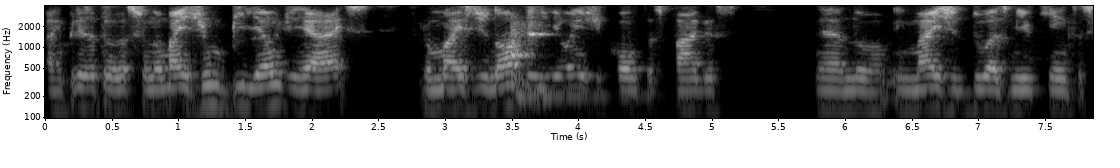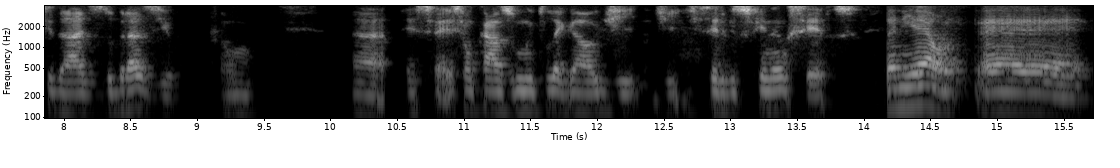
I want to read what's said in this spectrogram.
a empresa transacionou mais de um bilhão de reais, foram mais de 9 milhões de contas pagas né, no, em mais de 2.500 cidades do Brasil. Então, uh, esse, esse, é um caso muito legal de, de, de serviços financeiros. Daniel, é,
